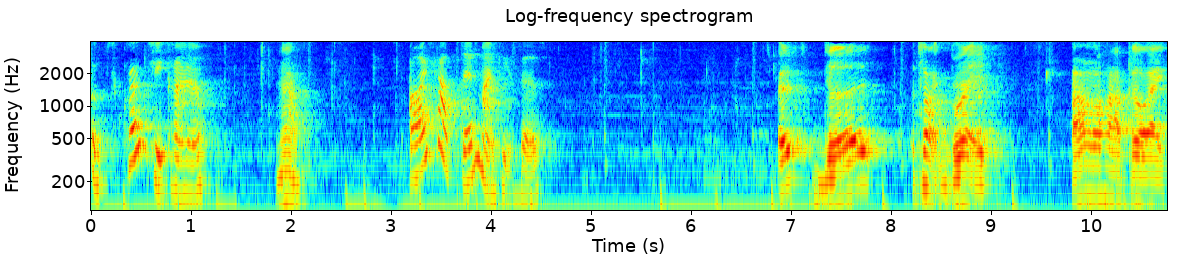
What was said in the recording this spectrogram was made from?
It's crunchy, kind of. Yeah. I like how thin my piece is. It's good. It's not great. I don't know how I feel like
